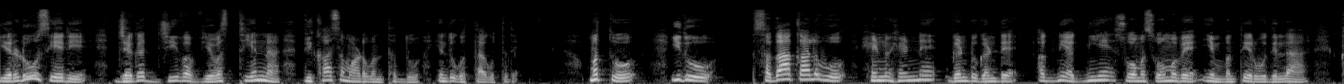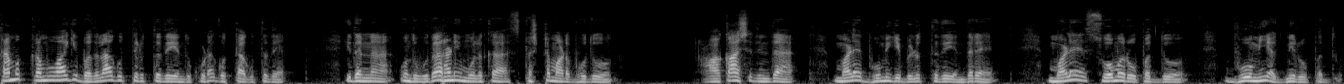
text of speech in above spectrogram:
ಎರಡೂ ಸೇರಿ ಜಗಜ್ಜೀವ ವ್ಯವಸ್ಥೆಯನ್ನ ವಿಕಾಸ ಮಾಡುವಂಥದ್ದು ಎಂದು ಗೊತ್ತಾಗುತ್ತದೆ. ಮತ್ತು ಇದು ಸದಾಕಾಲವು ಹೆಣ್ಣು ಹೆಣ್ಣೆ, ಗಂಡು ಗಂಡೆ, ಅಗ್ನಿ ಅಗ್ನಿಯೇ, ಸೋಮ ಸೋಮವೇ ಎಂಬಂತೆ ಇರುವುದಿಲ್ಲ, ಕ್ರಮಕ್ರಮವಾಗಿ ಬದಲಾಗುತ್ತಿರುತ್ತದೆ ಎಂದು ಕೂಡ ಗೊತ್ತಾಗುತ್ತದೆ. ಇದನ್ನ ಒಂದು ಉದಾಹರಣೆ ಮೂಲಕ ಸ್ಪಷ್ಟ ಮಾಡಬಹುದು. ಆಕಾಶದಿಂದ ಮಳೆ ಭೂಮಿಗೆ ಬೀಳುತ್ತದೆ ಎಂದರೆ, ಮಳೆ ಸೋಮರೂಪದ್ದು, ಭೂಮಿ ಅಗ್ನಿ ರೂಪದ್ದು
